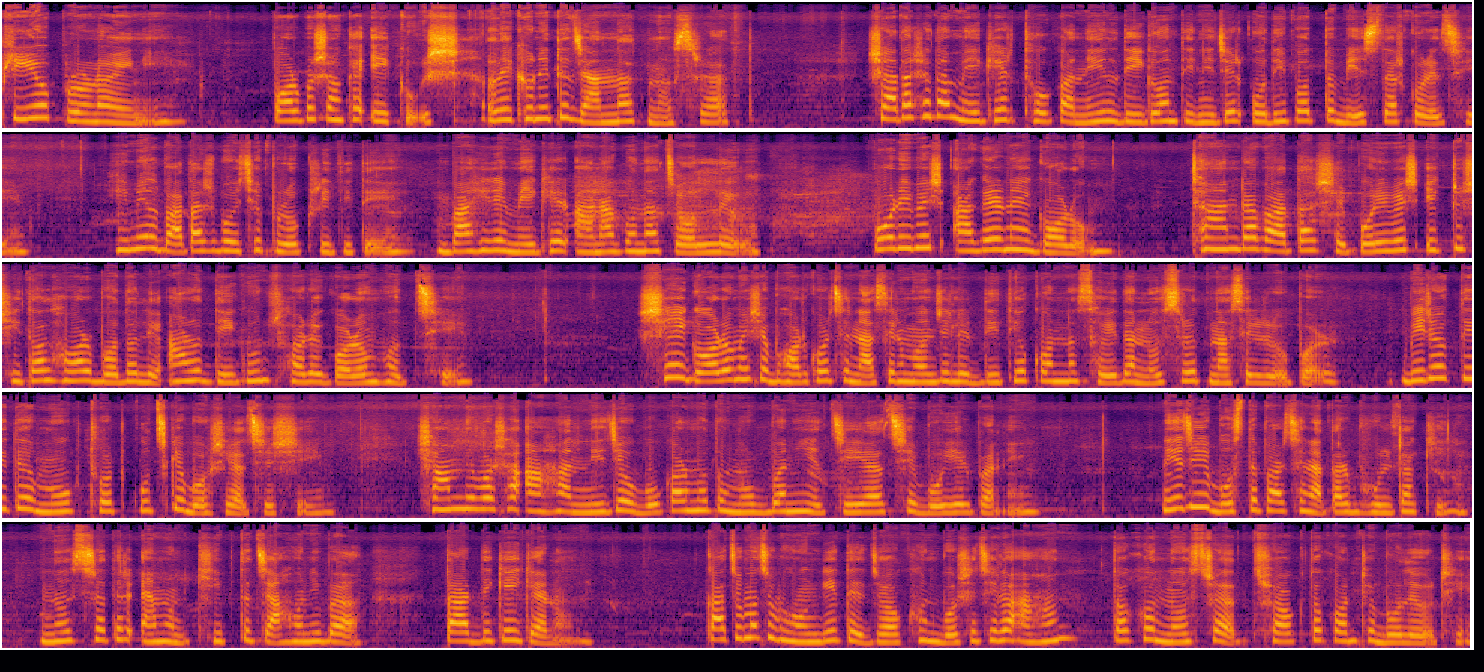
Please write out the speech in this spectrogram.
প্রিয় প্রণয়িনী, পর্ব সংখ্যা একুশ, লেখনীতে জান্নাত নুসরাত। সাদা সাদা মেঘের থোকা নীল দিগন্তে নিজের অধিপত্য বিস্তার করেছে। হিমেল বাতাস বইছে প্রকৃতিতে, বাহিরে মেঘের আনাগোনা চললেও। পরিবেশ আগের ন্যায় গরম, ঠান্ডা বাতাসে পরিবেশ একটু শীতল হওয়ার বদলে আরও দ্বিগুণ স্বরে গরম হচ্ছে। সেই গরম এসে ভর করছে নাসির মঞ্জিলের দ্বিতীয় কন্যা সৈয়দা নুসরত নাসিরের উপর। বিরক্তিতে মুখ ঠোঁট কুচকে বসে আছে সে। সামনে বসা আহান নিজেও বোকার মতো মুখ বানিয়ে চেয়ে আছে বইয়ের পানে। নিজেই বুঝতে পারছে না তার ভুলটা কি। নুসরাতের এমন ক্ষিপ্ত চাহনি বা তার দিকেই কেন? কাচুমাচু ভঙ্গিতে যখন বসেছিল আহান, তখন নুসরাত শক্ত কণ্ঠে বলে ওঠে,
